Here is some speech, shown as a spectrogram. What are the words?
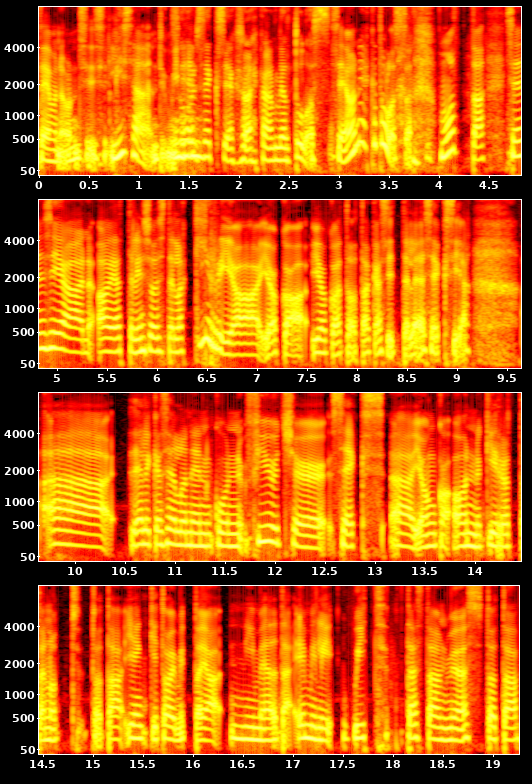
teemana on siis lisääntyminen. Suurin seksijakso ehkä on vielä tulossa. Se on ehkä tulossa, mutta sen sijaan ajattelin suositella kirjaa, joka, joka tota, käsittelee seksiä. Ää, eli sellainen kuin Future Sex, ää, jonka on kirjoittanut tota, jenkkitoimittaja nimeltä Emily Witt. Tästä on myös tota,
